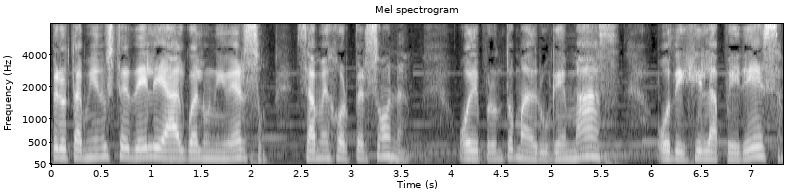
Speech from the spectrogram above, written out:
pero también usted dele algo al universo, sea mejor persona, o de pronto madrugue más, o deje la pereza,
